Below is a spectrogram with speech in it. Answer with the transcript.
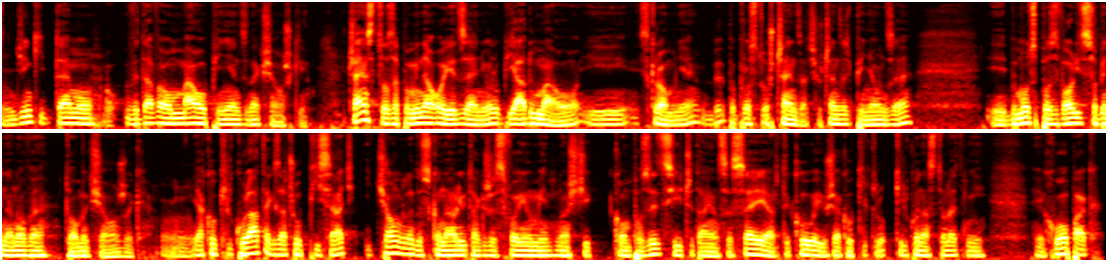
Dzięki temu wydawał mało pieniędzy na książki. Często zapominał o jedzeniu lub jadł mało i skromnie, by po prostu oszczędzać, oszczędzać pieniądze by móc pozwolić sobie na nowe tomy książek. Jako kilkulatek zaczął pisać i ciągle doskonalił także swoje umiejętności kompozycji, czytając eseje, artykuły już jako kilkunastoletni chłopak,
